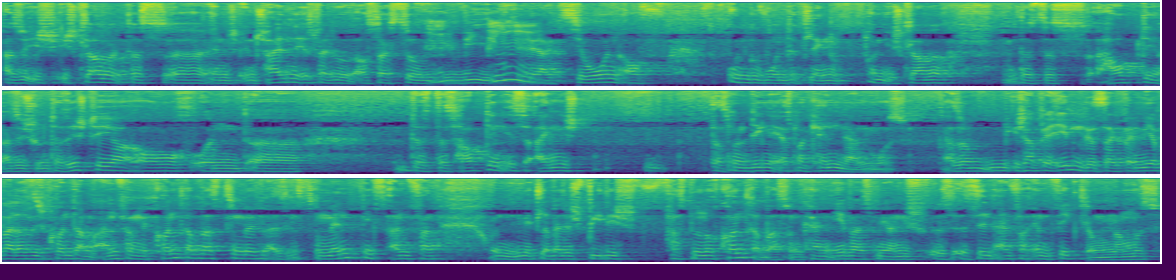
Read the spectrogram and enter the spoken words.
Also, ich, ich glaube, das äh, Entscheidende ist, weil du auch sagst, so wie, wie ist die Reaktion auf ungewohnte Klänge. Und ich glaube, dass das Hauptding, also ich unterrichte ja auch und äh, das, das Hauptding ist eigentlich, dass man Dinge erstmal kennenlernen muss. Also ich habe ja eben gesagt, bei mir war das, ich konnte am Anfang mit Kontrabass zum Beispiel als Instrument nichts anfangen und mittlerweile spiele ich fast nur noch Kontrabass und keinen E-Bass mehr. Und ich, es, es sind einfach Entwicklungen. Man muss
